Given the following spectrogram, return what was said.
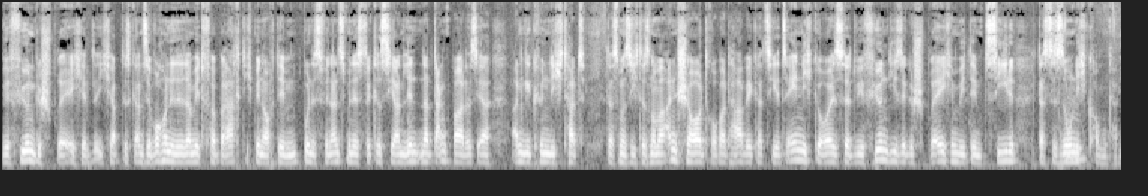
wir führen Gespräche. Ich habe das ganze Wochenende damit verbracht. Ich bin auch dem Bundesfinanzminister Christian Lindner dankbar, dass er angekündigt hat, dass man sich das nochmal anschaut. Robert Habeck hat sich jetzt ähnlich geäußert. Wir führen diese Gespräche mit dem Ziel, dass das so nicht kommen kann.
